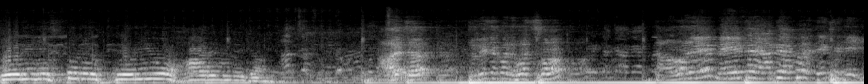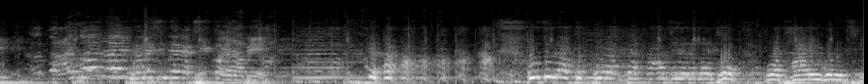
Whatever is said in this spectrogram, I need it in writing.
পরিও হার মেনে যান আচ্ছা তুমি যখন বলছ তাহলে মেয়েটা আগে একবার দেখে নিই তারপর নয় ভেবে চিন্তে ঠিক করে যাবে হুজুর এতক্ষণ একটা কাজের মতো কথাই বলেছে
